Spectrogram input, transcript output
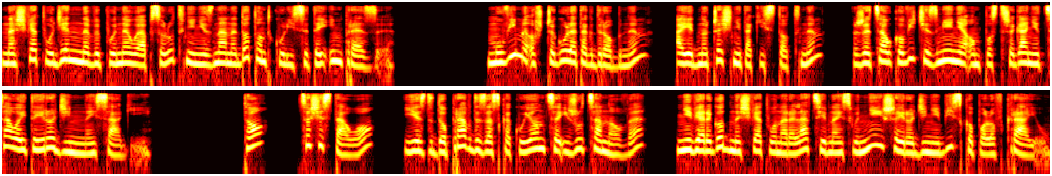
na światło dzienne wypłynęły absolutnie nieznane dotąd kulisy tej imprezy. Mówimy o szczególe tak drobnym, a jednocześnie tak istotnym, że całkowicie zmienia on postrzeganie całej tej rodzinnej sagi. To, co się stało, jest doprawdy zaskakujące i rzuca nowe, niewiarygodne światło na relacje w najsłynniejszej rodzinie Biskopolo w kraju.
